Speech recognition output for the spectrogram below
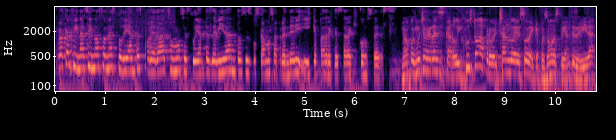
creo que al final si no son estudiantes por edad somos estudiantes de vida entonces buscamos aprender y, qué padre que estar aquí con ustedes. No pues muchas gracias Caro. Y justo aprovechando eso de que pues somos estudiantes de vida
